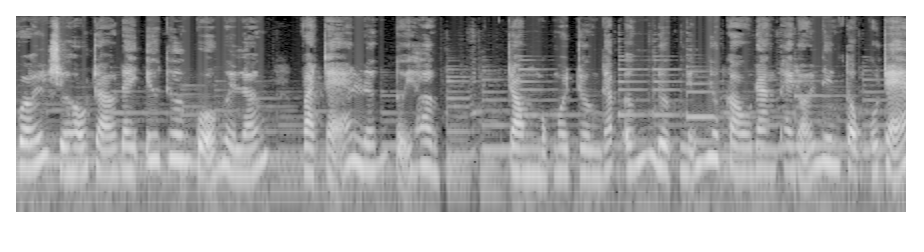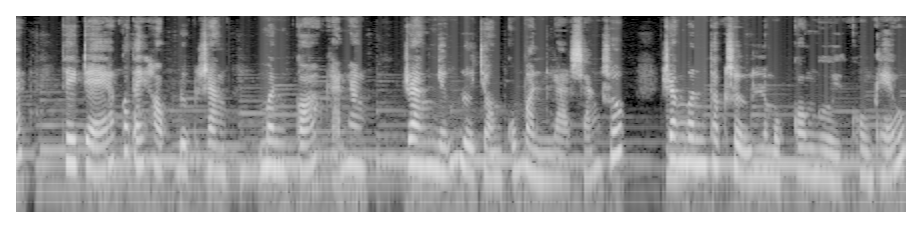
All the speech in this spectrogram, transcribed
Với sự hỗ trợ đầy yêu thương của người lớn và trẻ lớn tuổi hơn, trong một môi trường đáp ứng được những nhu cầu đang thay đổi liên tục của trẻ, thì trẻ có thể học được rằng mình có khả năng, rằng những lựa chọn của mình là sáng suốt, rằng mình thật sự là một con người khôn khéo.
